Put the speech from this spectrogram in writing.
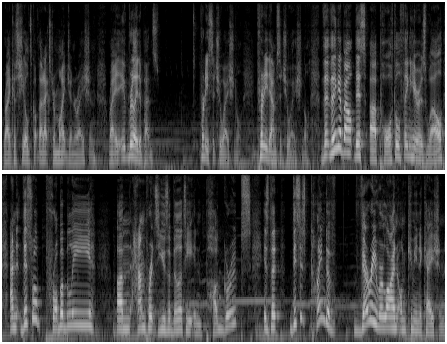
right? Because shield's got that extra might generation, right? It really depends pretty situational. Pretty damn situational. The thing about this uh, portal thing here as well, and this will probably um, hamper its usability in pug groups, is that this is kind of very reliant on communication.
